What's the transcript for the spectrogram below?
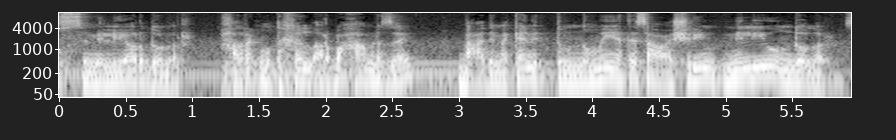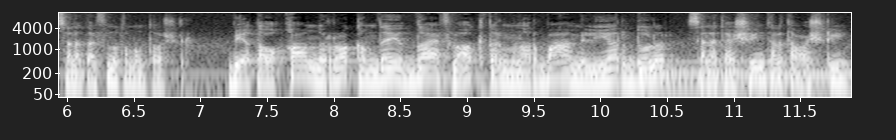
24.5 مليار دولار حضرتك متخيل الأرباح عاملة إزاي؟ بعد ما كانت 829 مليون دولار سنة 2018 بيتوقعوا إن الرقم ده يتضاعف لاكثر من 4 مليار دولار سنة 2023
